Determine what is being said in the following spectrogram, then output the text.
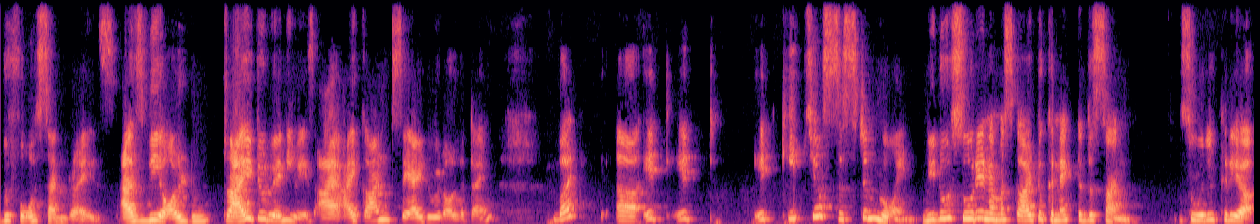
before sunrise, as we all do, try to do anyways. I, I can't say I do it all the time, but uh, it it it keeps your system going. We do Surya Namaskar to connect to the sun, Surya Kriya,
